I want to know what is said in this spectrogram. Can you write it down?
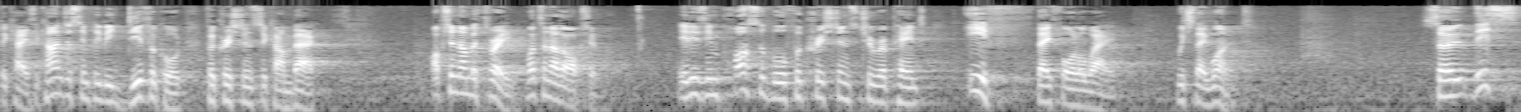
the case. It can't just simply be difficult for Christians to come back. Option number three. What's another option? It is impossible for Christians to repent if they fall away, which they won't. So this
